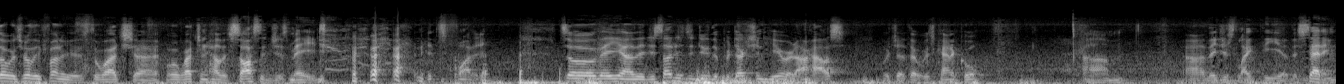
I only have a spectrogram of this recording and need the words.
So what's really funny is to watch. Uh, we're watching how the sausage is made. It's funny. So they uh, they decided to do the production here at our house, which I thought was kind of cool. Um, uh, they just liked the uh, the setting,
